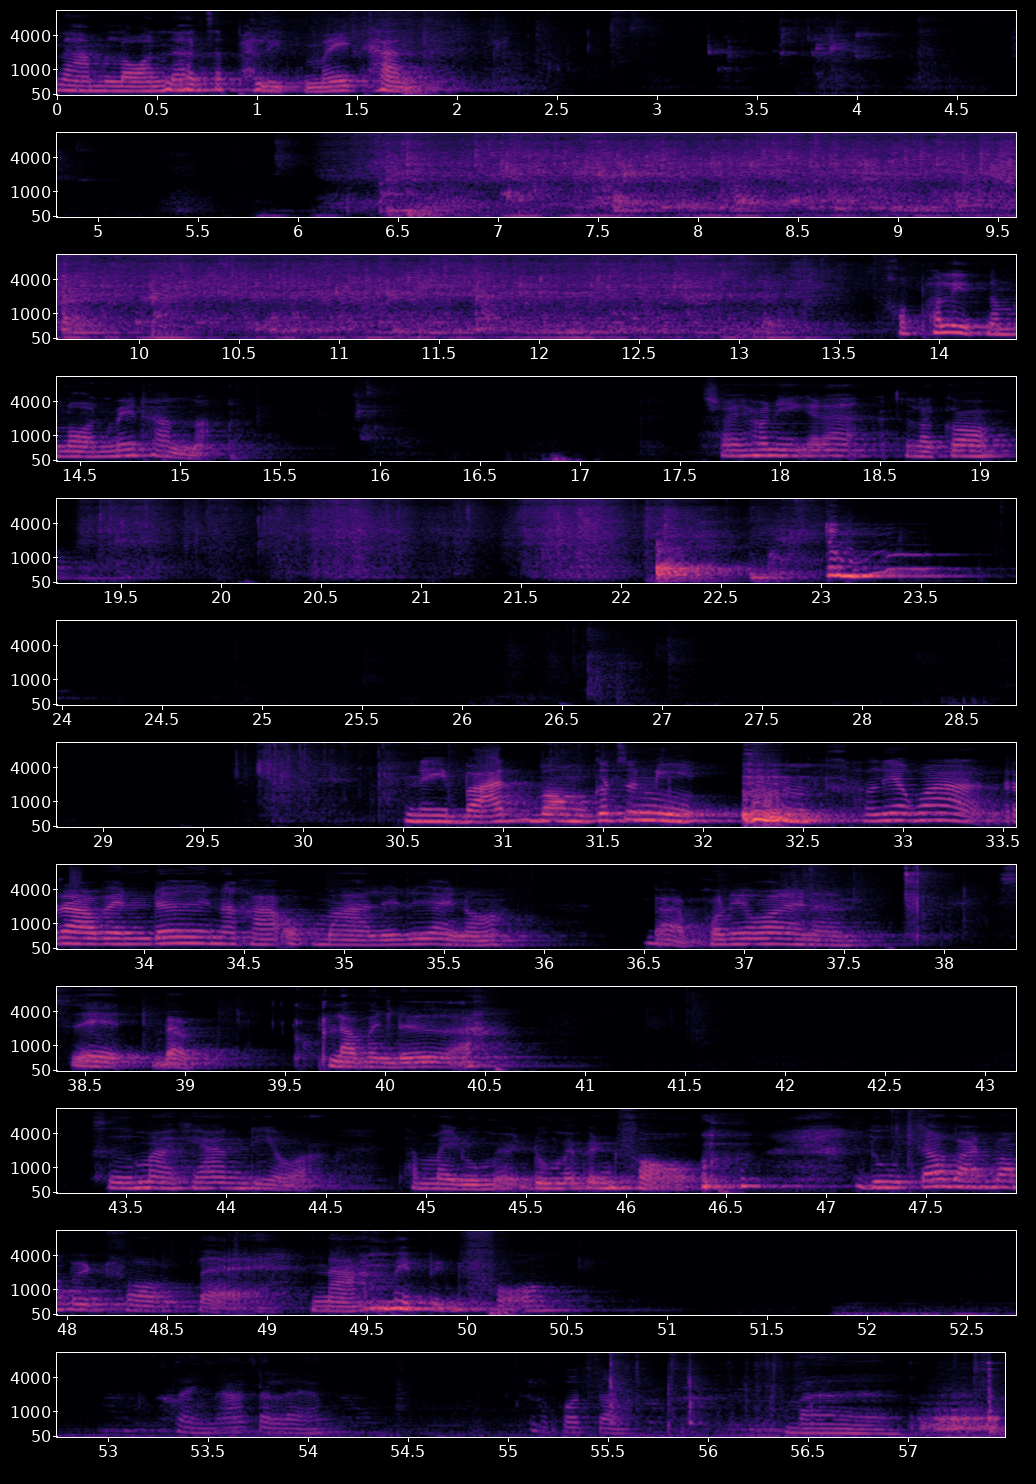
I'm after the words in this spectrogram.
น้ำร้อนน่าจะผลิตไม่ทัน เขาผลิตน้ำร้อนไม่ทันอะใช้เท่านี้ก็ได้ แล้วก็ จุ๋ม ในบัตบอมก็จะมีเขาเรียกว่าราเวนเดอร์นะคะ ออกมาเรื่อยๆเนาะแบบเขาเรียกว่าอะไรนะเศษแบบลาเวนเดอร์อะซื้อมาแค่อันเดียวอะทำไมดูไม่ดูไม่เป็นฟอง ดูเจ้าบัตบอมเป็นฟองแต่น้ำไม่เป็นฟอง แต่งหน้ากันแล้ว แล้วก็จะมา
